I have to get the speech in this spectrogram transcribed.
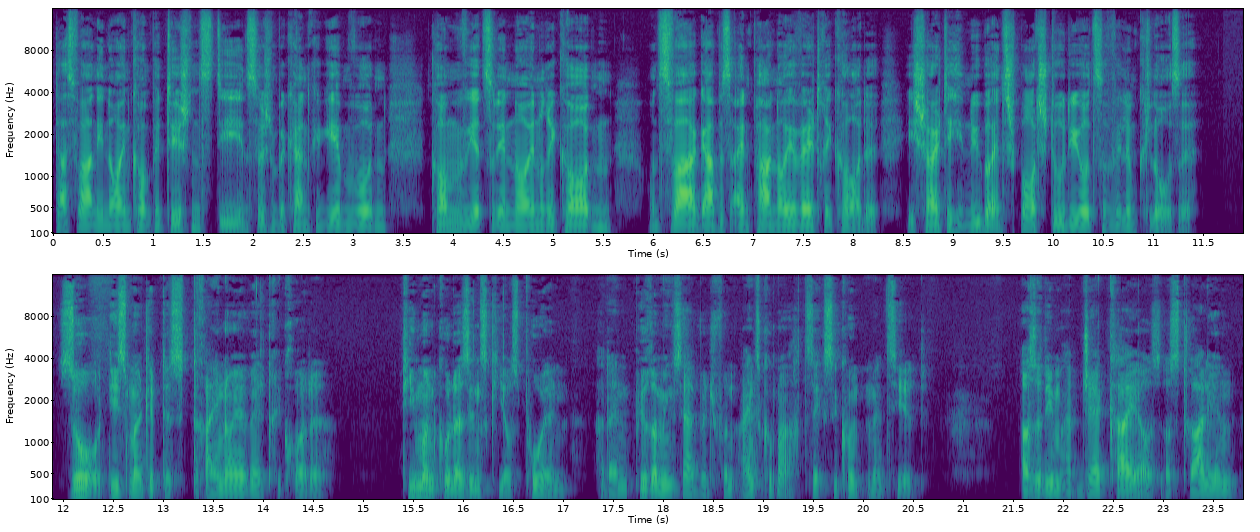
Das waren die neuen Competitions, die inzwischen bekannt gegeben wurden. Kommen wir zu den neuen Rekorden. Und zwar gab es ein paar neue Weltrekorde. Ich schalte hinüber ins Sportstudio zu Willem Klose. So, diesmal gibt es drei neue Weltrekorde. Timon Kolasinski aus Polen hat einen Pyraminx Average von 1,86 Sekunden erzielt. Außerdem hat Jack Kai aus Australien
